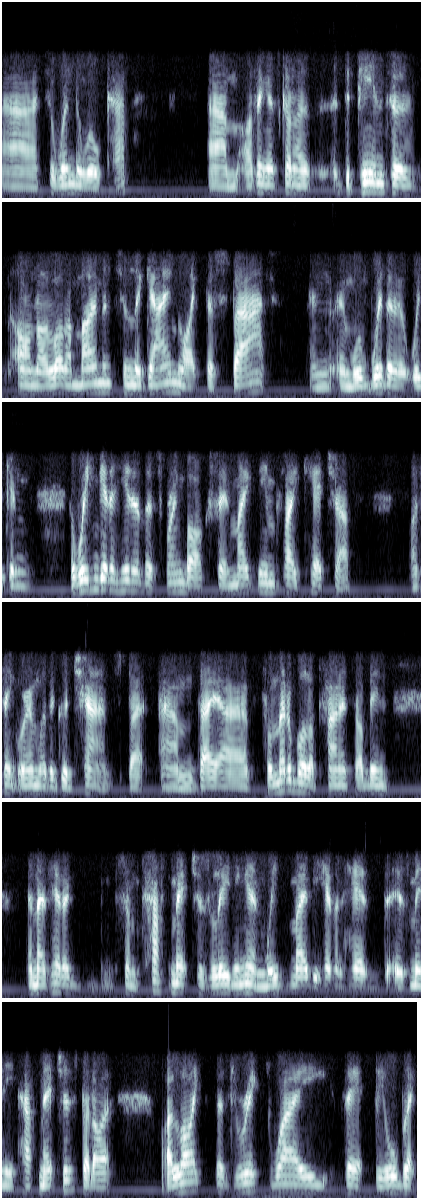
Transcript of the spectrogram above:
uh, to win the World Cup. Um, I think it's going to depend to, on a lot of moments in the game, like the start, and, and whether we can, if we can get ahead of the Springboks and make them play catch up. I think we're in with a good chance. But um, they are formidable opponents. I've been, and they've had a, some tough matches leading in. We maybe haven't had as many tough matches, but I, I like the direct way that the All Black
